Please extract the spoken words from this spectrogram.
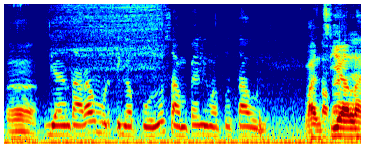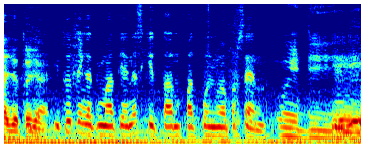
Eh, di antara umur 30 sampai 50 tahun. lansia lah Ya, jatuhnya. itu tingkat kematiannya sekitar 45%. Widih. Jadi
